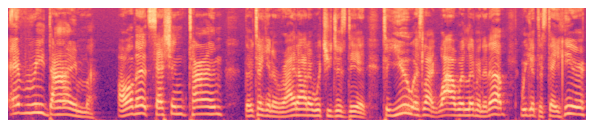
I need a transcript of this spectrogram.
every dime, all that session time, they're taking it right out of what you just did. To you, it's like, wow, we're living it up. We get to stay here.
